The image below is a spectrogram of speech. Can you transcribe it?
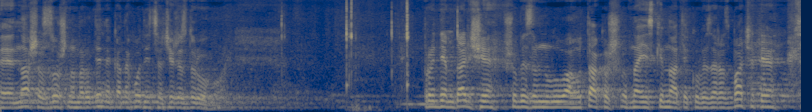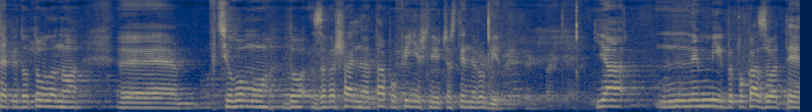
е, наша ЗОЖ номер 1 яка знаходиться через дорогу. Пройдемо далі, щоб ви звернули увагу. Також одна із кімнат, яку ви зараз бачите, все підготовлено е, в цілому до завершального етапу фінішної частини робіт. Я не міг би показувати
